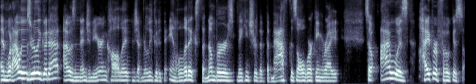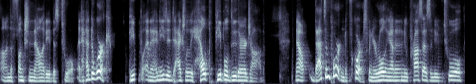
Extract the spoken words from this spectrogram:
And what I was really good at, I was an engineer in college. I'm really good at the analytics, the numbers, making sure that the math is all working right. So I was hyper focused on the functionality of this tool. It had to work. People and I needed to actually help people do their job. Now, that's important, of course, when you're rolling out a new process, a new tool,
